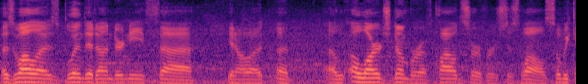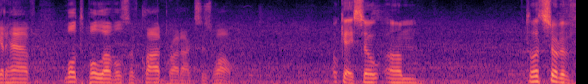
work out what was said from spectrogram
as well as blended underneath, uh, you know, a, a, a, a large number of cloud servers as well. So we can have multiple levels of cloud products as well. Okay, so um, so let's sort of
